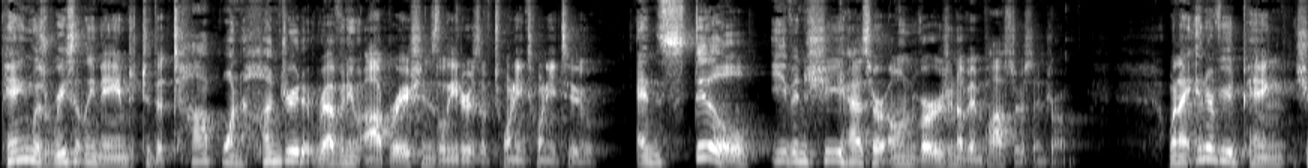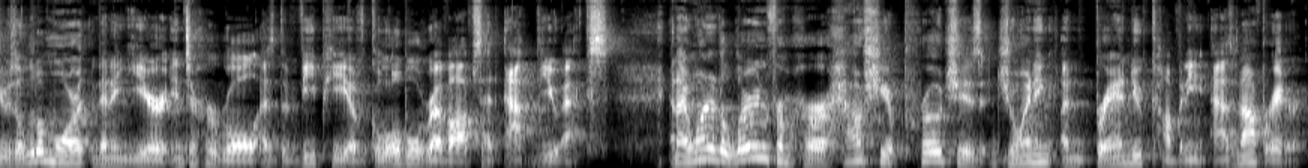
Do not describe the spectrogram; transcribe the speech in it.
Ping was recently named to the top 100 revenue operations leaders of 2022, and still, even she has her own version of imposter syndrome. When I interviewed Ping, she was a little more than a year into her role as the VP of Global RevOps at AppViewX. And I wanted to learn from her how she approaches joining a brand new company as an operator.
